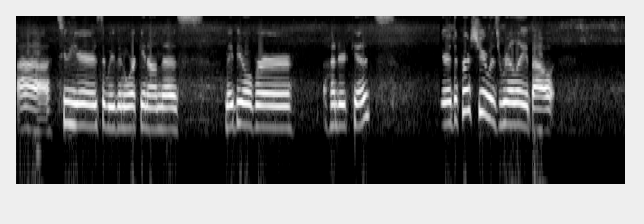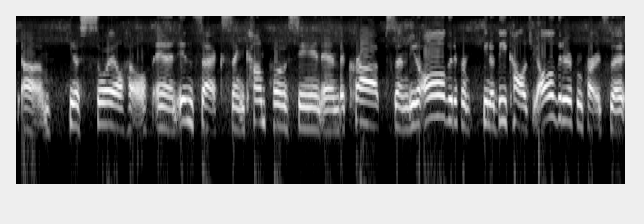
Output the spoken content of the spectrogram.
uh, two years that we've been working on this, maybe over 100 kids. The first year was really about um, you know, soil health and insects and composting and the crops and, you know, all the different, you know, the ecology, all the different parts that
